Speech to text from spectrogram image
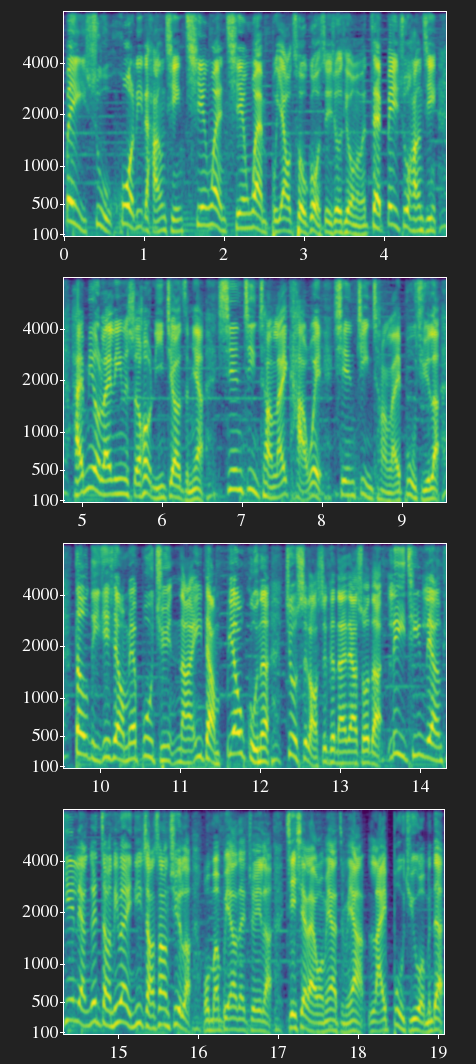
倍数获利的行情，千万千万不要错过。所以说，听我们在倍数行情还没有来临的时候，您就要怎么样？先进场来卡位，先进场来布局了。到底接下来我们要布局哪一档标股呢？就是老师跟大家说的，沥青两天两根涨停板已经涨上去了，我们不要再追了。接下来我们要怎么样来布局我们的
